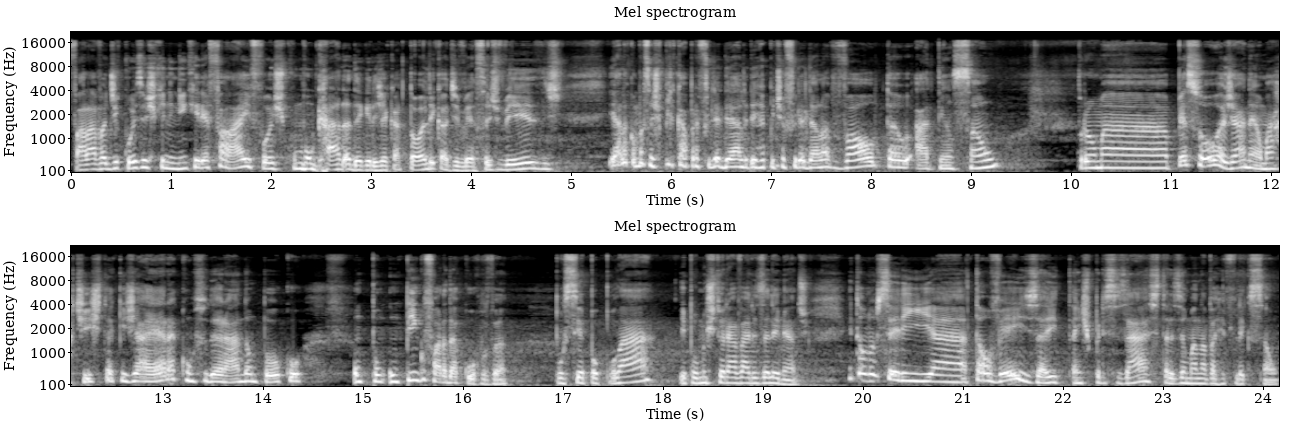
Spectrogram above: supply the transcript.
falava de coisas que ninguém queria falar e foi excomungada da igreja católica diversas vezes. E ela começa a explicar para a filha dela, e de repente a filha dela volta a atenção para uma pessoa já, né, uma artista que já era considerada um pouco um, um pingo fora da curva, por ser popular e por misturar vários elementos. Então não seria, talvez aí a gente precisasse trazer uma nova reflexão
